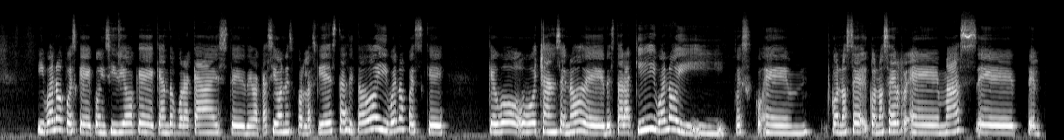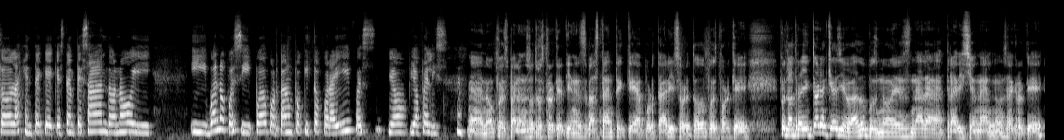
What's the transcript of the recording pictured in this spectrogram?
Y bueno, pues que coincidió que, que, ando por acá este, de vacaciones por las fiestas y todo. Y bueno, pues que, que hubo, hubo chance, ¿no? De, de estar aquí. Y bueno, y, pues eh, conocer, conocer eh, más eh, de toda la gente que, que está empezando, ¿no? Y, y bueno, pues si puedo aportar un poquito por ahí, pues yo, yo feliz. Ah, no, pues para nosotros creo que tienes bastante que aportar y sobre todo pues porque pues la trayectoria que has llevado pues no es nada tradicional, ¿no? O sea, creo que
